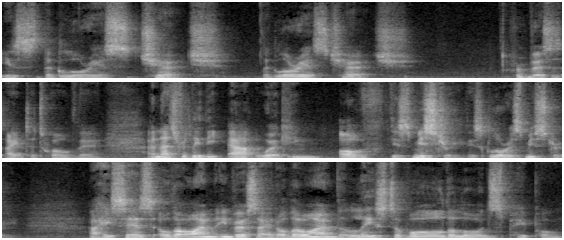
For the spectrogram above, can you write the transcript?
is the glorious church. The glorious church. From verses 8 to 12 there. And that's really the outworking of this mystery, this glorious mystery. Uh, he says, although I'm, in verse 8, although I am the least of all the Lord's people,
